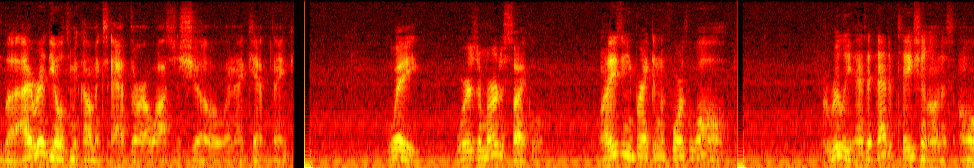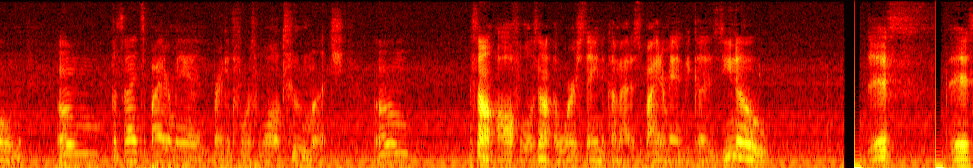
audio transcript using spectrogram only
But i read the ultimate comics after i watched the show and i kept thinking wait where's the motorcycle why isn't he breaking the fourth wall? But really as an adaptation on its own um besides spider-man breaking the fourth wall too much um it's not awful. It's not the worst thing to come out of spider-man because you know this this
